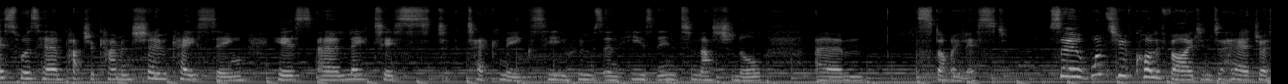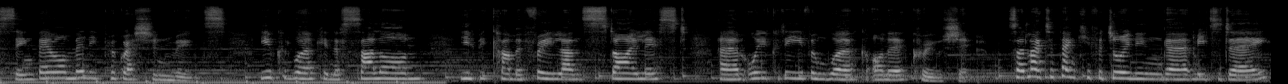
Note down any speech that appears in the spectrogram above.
This was um, Patrick Cameron showcasing his uh, latest techniques. He who's an he's an international um, stylist. So once you've qualified into hairdressing, there are many progression routes. You could work in a salon, you become a freelance stylist, um, or you could even work on a cruise ship. So I'd like to thank you for joining uh, me today.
